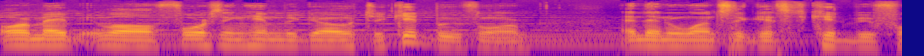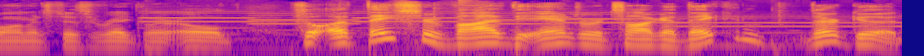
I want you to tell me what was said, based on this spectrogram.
or maybe, well, forcing him to go to Kid Buu form. And then once it gets to Kid Buu form, it's just regular old. So if they survive the Android Saga, they can, they're good.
